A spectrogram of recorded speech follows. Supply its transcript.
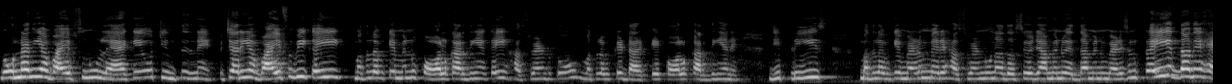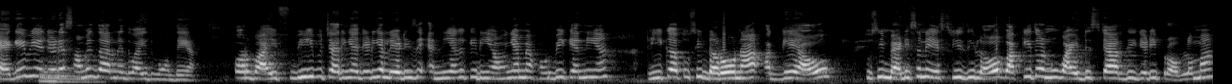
ਉਹਨਾਂ ਦੀਆਂ ਵਾਈਫਸ ਨੂੰ ਲੈ ਕੇ ਉਹ ਚਿੰਤਿਤ ਨੇ। ਵਿਚਾਰੀਆਂ ਵਾਈਫ ਵੀ ਕਈ ਮਤਲਬ ਕਿ ਮੈਨੂੰ ਕਾਲ ਕਰਦੀਆਂ ਕਈ ਹਸਬੰਡ ਤੋਂ ਮਤਲਬ ਕਿ ਡਰ ਕੇ ਕਾਲ ਕਰਦੀਆਂ ਨੇ। ਜੀ ਪਲੀਜ਼ ਮਤਲਬ ਕਿ ਮੈਡਮ ਮੇਰੇ ਹਸਬੰਡ ਨੂੰ ਨਾ ਦੱਸਿਓ ਜਾਂ ਮੈਨੂੰ ਇਦਾਂ ਮੈਨੂੰ ਮੈਡੀਸਿਨ ਕਈ ਇਦਾਂ ਦੇ ਹੈਗੇ ਵੀ ਆ ਜਿਹੜੇ ਸਮਝਦਾਰ ਨੇ ਦਵਾਈ ਦਵਾਉਂਦੇ ਆ। ਔਰ ਵਾਈਫ ਵੀ ਵਿਚਾਰੀਆਂ ਜਿਹੜੀਆਂ ਲੇਡੀਜ਼ ਇੰਨੀਆਂ ਕੁ ਕਿਰੀਆਂ ਹੋਈਆਂ ਮੈਂ ਹੁਣ ਵੀ ਕਹਿੰਨੀ ਆ ਠੀਕ ਆ ਤੁਸੀਂ ਡਰੋ ਨਾ ਅੱਗੇ ਆਓ ਤੁਸੀਂ ਮੈਡੀਸਨ ਇਸ ਚੀਜ਼ ਦੀ ਲਓ ਬਾਕੀ ਤੁਹਾਨੂੰ ਵਾਈਟ ਡਿਸਚਾਰਜ ਦੀ ਜਿਹੜੀ ਪ੍ਰੋਬਲਮ ਆ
